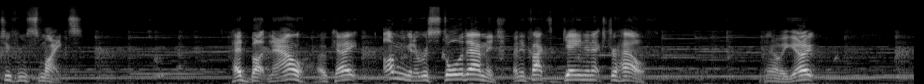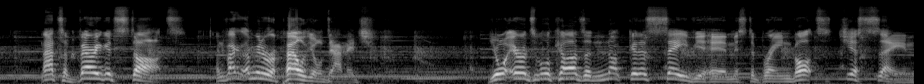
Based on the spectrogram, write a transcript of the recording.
two from Smite. Headbutt now. Okay. I'm going to restore the damage. And in fact, gain an extra health. There we go. That's a very good start. In fact, I'm going to repel your damage. Your irritable cards are not going to save you here, Mr. Brainbot. Just saying.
